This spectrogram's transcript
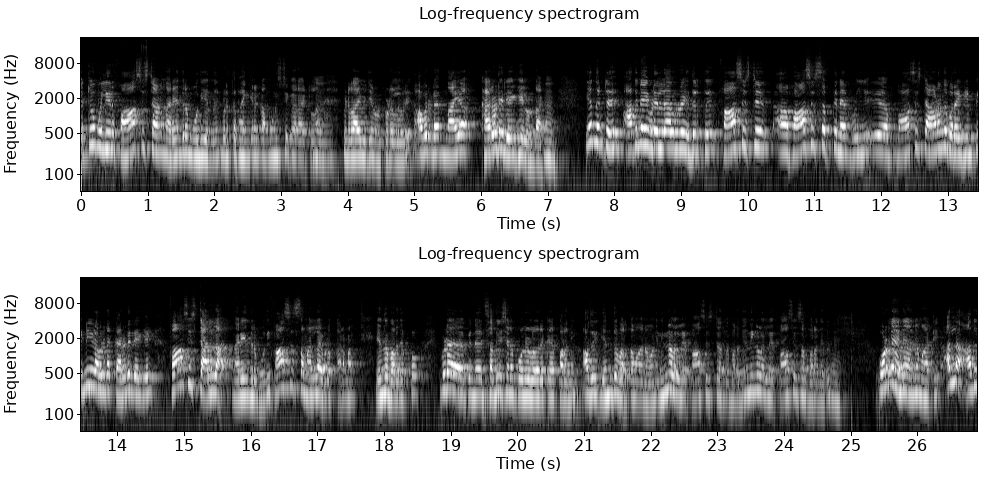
ഏറ്റവും വലിയൊരു ഫാസിസ്റ്റ് ആണ് നരേന്ദ്രമോദി എന്ന് ഇവിടുത്തെ ഭയങ്കര കമ്മ്യൂണിസ്റ്റുകാരായിട്ടുള്ള പിണറായി വിജയൻ ഉൾപ്പെടെയുള്ളവർ അവരുടെ നയ കരട് രേഖയിൽ ഉണ്ടാക്കി. എന്നിട്ട് അതിനെ ഇവിടെ എല്ലാവരും എതിർത്ത് ഫാസിസ്റ്റ് ഫാസിസത്തിനെ ഫാസിസ്റ്റ് ആണെന്ന് പറയുകയും പിന്നീട് അവരുടെ കരട് രേഖയിൽ ഫാസിസ്റ്റ് അല്ല നരേന്ദ്രമോദി ഫാസിസം അല്ല ഇവിടെ ഭരണം എന്ന് പറഞ്ഞപ്പോൾ ഇവിടെ പിന്നെ സതീശനെ പോലുള്ളവരൊക്കെ പറഞ്ഞു അത് എന്ത് വർത്തമാനമാണ്? നിങ്ങളല്ലേ ഫാസിസ്റ്റ് എന്ന് പറഞ്ഞു നിങ്ങളല്ലേ ഫാസിസം പറഞ്ഞത്? ഉടനെ തന്നെ അതിനെ മാറ്റി അല്ല അത്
